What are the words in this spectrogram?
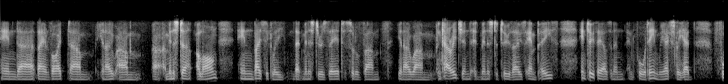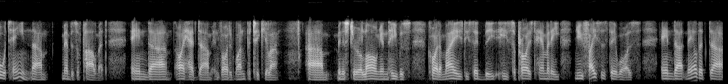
And uh, they invite um, you know um, a minister along, and basically that minister is there to sort of um, you know um, encourage and administer to those MPs. In 2014, we actually had 14 um, members of parliament, and uh, I had invited one particular um, minister along, and he was quite amazed. He said he's surprised how many new faces there was. And uh, now that uh,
